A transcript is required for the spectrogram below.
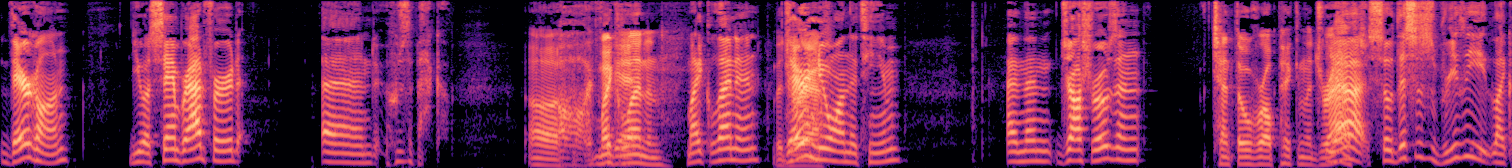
they're gone. You have Sam Bradford, and who's the backup? Uh, Oh, Mike forget. Glennon. Mike Glennon. The they're new on the team, and then Josh Rosen. tenth overall pick in the draft. Yeah, so this is really like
